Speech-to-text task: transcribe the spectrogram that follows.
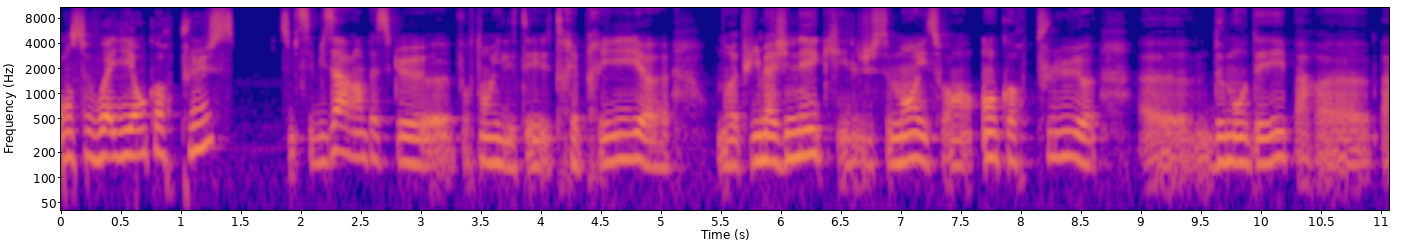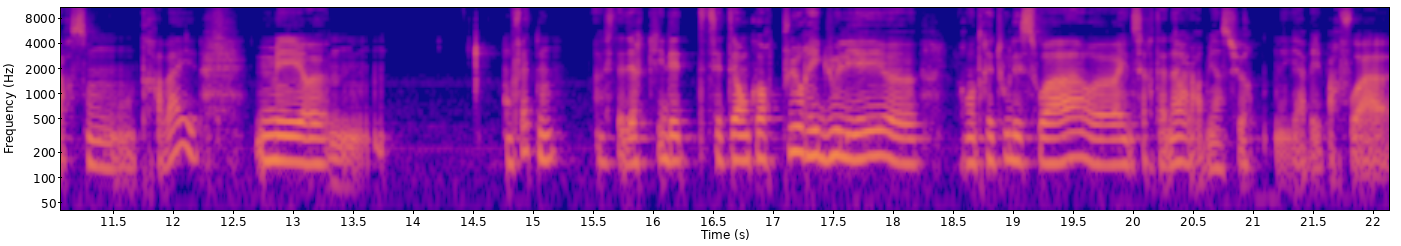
on se voyait encore plus. C'est bizarre, hein, parce que pourtant, il était très pris. on aurait pu imaginer qu'il il soit encore plus demandé par, par son travail. Mais euh, en fait, non. C'est-à-dire qu'il c'était encore plus régulier. Euh, il rentrait tous les soirs euh, à une certaine heure. Alors bien sûr, il y avait parfois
